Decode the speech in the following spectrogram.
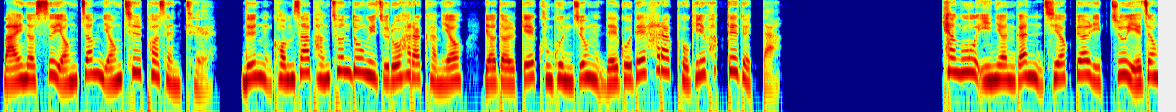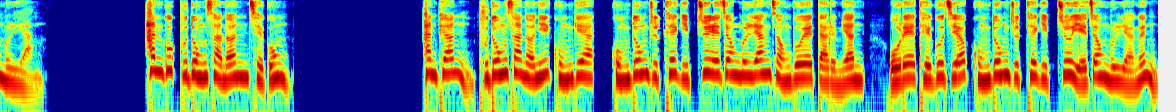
마이너스 0.07%는 검사 방촌동 위주로 하락하며 8개 구군 중 4곳의 하락폭이 확대됐다. 향후 2년간 지역별 입주 예정 물량 한국부동산원 제공 한편 부동산원이 공개한 공동주택 입주 예정 물량 정보에 따르면 올해 대구 지역 공동주택 입주 예정 물량은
